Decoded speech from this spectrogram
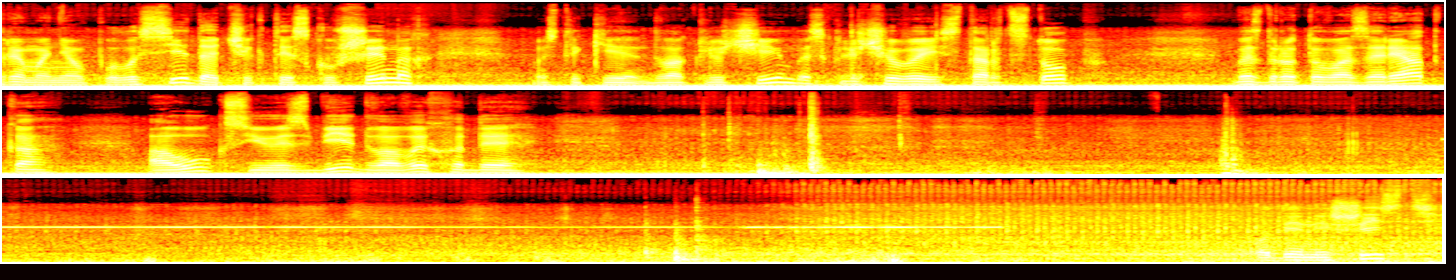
Утримання в полосі, датчик тиску в шинах. Ось такі два ключі безключовий, старт-стоп, бездротова зарядка, AUX, USB, два виходи. Один і шість.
